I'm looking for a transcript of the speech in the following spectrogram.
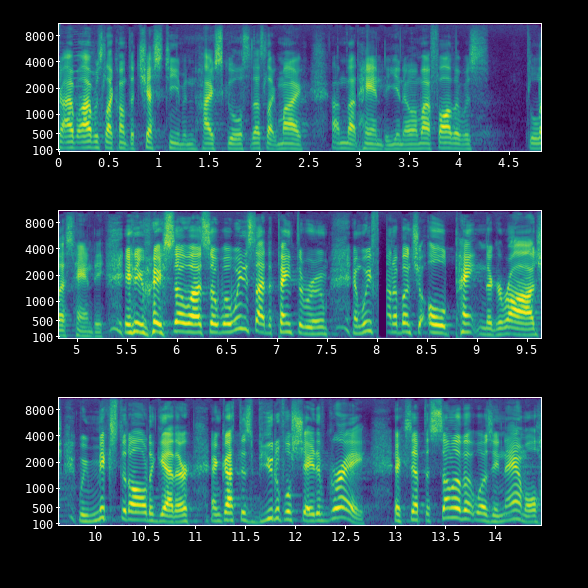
I, I was like on the chess team in high school, so that's like my I'm not handy. You know, and my father was less handy. Anyway, so uh, so well, we decided to paint the room, and we found a bunch of old paint in the garage. We mixed it all together and got this beautiful shade of gray. Except that some of it was enamel,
